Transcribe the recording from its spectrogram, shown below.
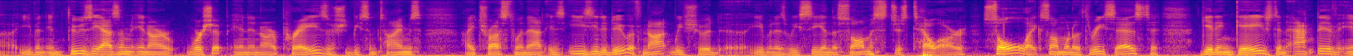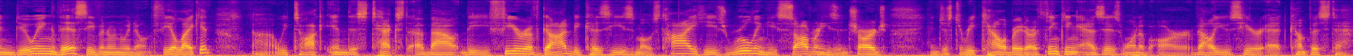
uh, even enthusiasm in our worship and in our praise. There should be some times, I trust, when that is easy to do. If not, we should, uh, even as we see in the psalmist, just tell our soul, like Psalm 103 says, to get engaged and active in doing this, even when we don't feel like it. Uh, we talk in this text about the fear of God because He's most high, He's ruling, He's sovereign, He's in charge. And just to recalibrate our thinking, as is one of our values here at Compass, to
